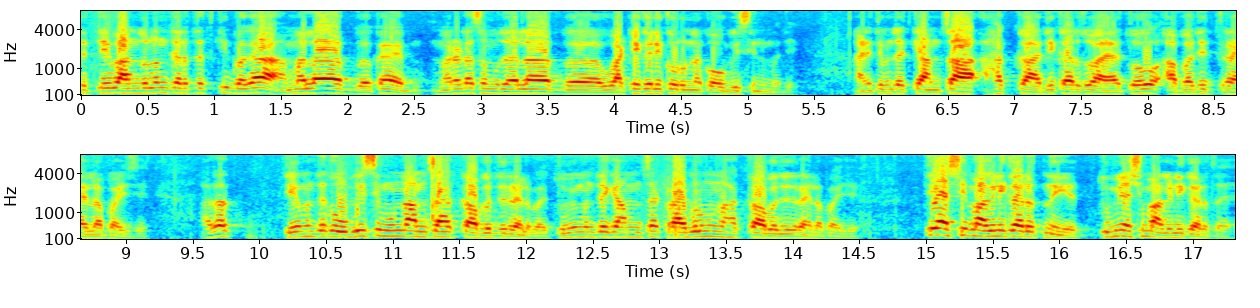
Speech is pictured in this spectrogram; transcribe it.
तर ते आंदोलन करतात की बघा आम्हाला काय मराठा समुदायाला वाटेकरी करू नका ओबीसीमध्ये. आणि ते म्हणतात की आमचा हक्क अधिकार जो आहे तो अबाधित राहिला पाहिजे. आता ते म्हणतात ओबीसी म्हणून आमचा हक्क अबाधित राहिला पाहिजे. तुम्ही म्हणताय की आमचा ट्रायबल म्हणून हक्क अबाधित राहिला पाहिजे. ते अशी मागणी करत नाहीयेत. तुम्ही अशी मागणी करताय.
